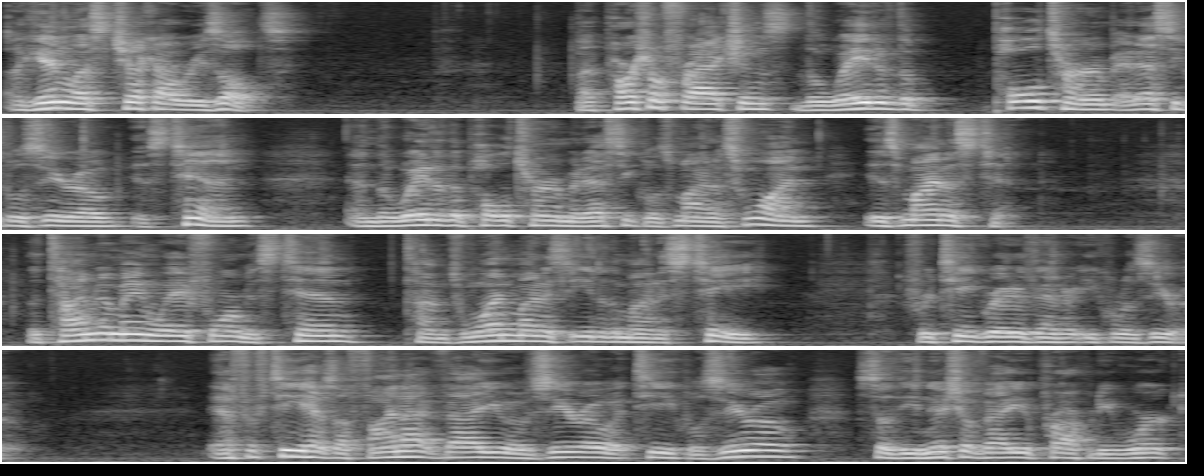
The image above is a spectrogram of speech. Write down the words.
Again, let's check our results. By partial fractions, the weight of the pole term at s equals 0 is 10, and the weight of the pole term at s equals minus 1 is minus 10. The time domain waveform is 10 times 1 minus e to the minus t for t greater than or equal to 0. F of t has a finite value of 0 at t equals 0, so the initial value property worked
